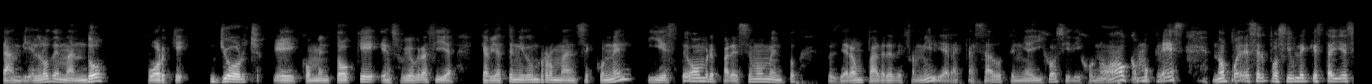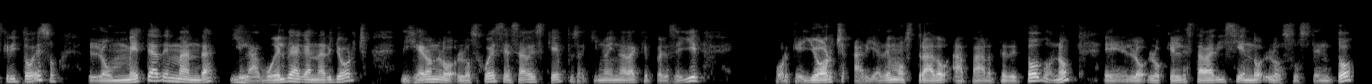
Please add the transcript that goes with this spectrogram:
también lo demandó porque George eh, comentó que en su biografía que había tenido un romance con él y este hombre para ese momento pues ya era un padre de familia, era casado, tenía hijos y dijo, no, ¿cómo crees? No puede ser posible que esté ahí escrito eso. Lo mete a demanda y la vuelve a ganar George. Dijeron los jueces, ¿sabes qué? Pues aquí no hay nada que perseguir porque George había demostrado, aparte de todo, ¿no? Eh, lo, que él estaba diciendo lo sustentó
